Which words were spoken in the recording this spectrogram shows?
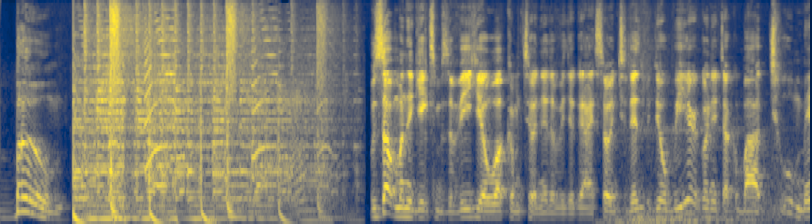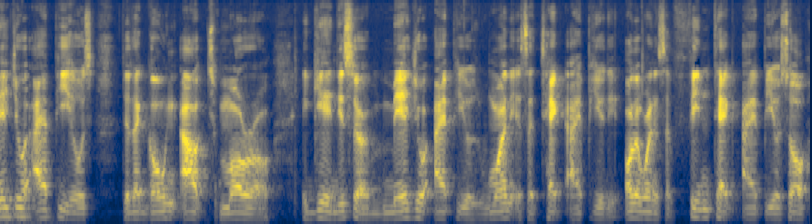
Boom. What's up money geeks, Mr. V here. Welcome to another video guys. So in today's video, we are going to talk about two major IPOs that are going out tomorrow. Again, these are major IPOs. One is a tech IPO, the other one is a fintech IPO. So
